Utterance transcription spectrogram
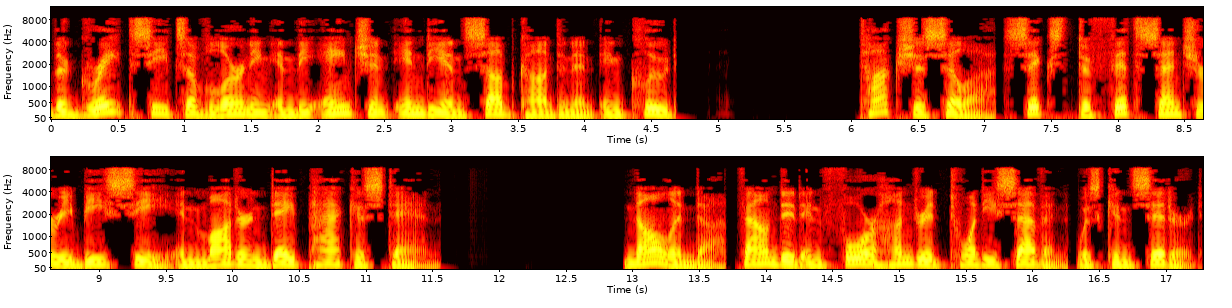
The great seats of learning in the ancient Indian subcontinent include Takshashila 6th to 5th century BC in modern-day Pakistan. Nalanda, founded in 427, was considered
